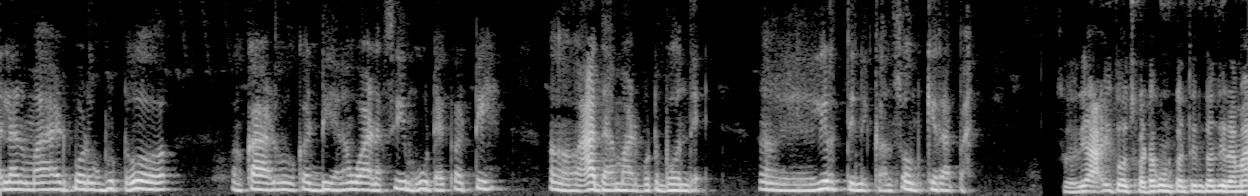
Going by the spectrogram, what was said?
ಎಲ್ಲನೂ ಮಾಡಿ ಮಡಗ್ಬಿಟ್ಟು ಕಾಳು ಕಡ್ಡಿ ಎಲ್ಲ ಒಣಗಿಸಿ ಮೂಟೆ ಕಟ್ಟಿ ಅದ ಮಾಡಿಬಿಟ್ಟು ಬಂದೆ. ಇರ್ತೀನಿ ಕಣ್ ಸೋಮ್ಕಿರಪ್ಪ. ಸರಿ ಆಯ್ತು ಅಚ್ಚುಕಟ್ಟಾಗಿ ಉಣ್ಕೊಂಡು ತಿನ್ಕೊಂಡಿರಮ್ಮ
